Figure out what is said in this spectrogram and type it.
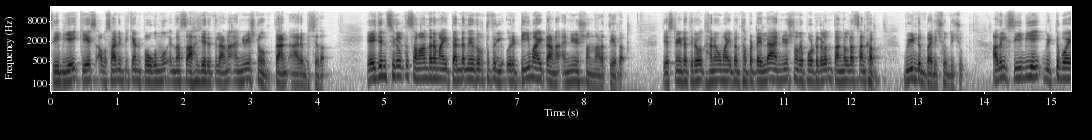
സി കേസ് അവസാനിപ്പിക്കാൻ പോകുന്നു എന്ന സാഹചര്യത്തിലാണ് അന്വേഷണവും താൻ ആരംഭിച്ചത്. ഏജൻസികൾക്ക് സമാന്തരമായി തന്റെ നേതൃത്വത്തിൽ ഒരു ടീമായിട്ടാണ് അന്വേഷണം നടത്തിയത്. ജസ്നയുടെ തിരോധാനവുമായി ബന്ധപ്പെട്ട എല്ലാ അന്വേഷണ റിപ്പോർട്ടുകളും തങ്ങളുടെ സംഘം വീണ്ടും പരിശോധിച്ചു. അതിൽ സി ബി ഐ വിട്ടുപോയ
